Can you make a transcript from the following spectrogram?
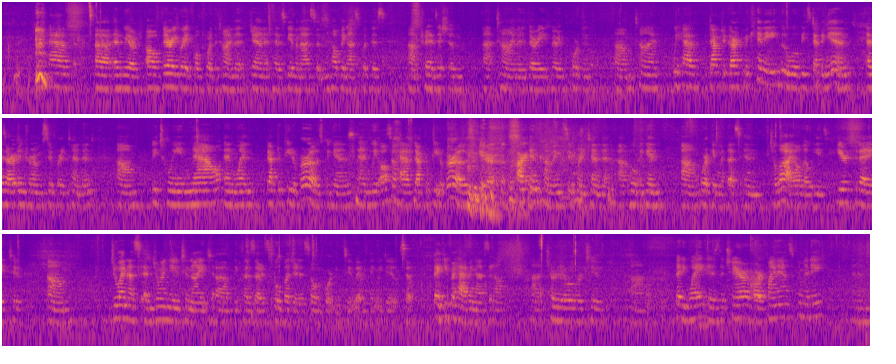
We Have, uh, and we are all very grateful for the time that Janet has given us and helping us with this um, transition uh, time and very, very important um, time. We have Dr. Garth McKinney, who will be stepping in as our interim superintendent um, between now and when Dr. Peter Burrows begins. And we also have Dr. Peter Burrows here, our incoming superintendent, uh, who will begin um, working with us in July, although he's here today to um, join us and join you tonight uh, because our school budget is so important to everything we do. So thank you for having us, and I'll uh, turn it over to uh, Betty White is the chair of our finance committee. And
